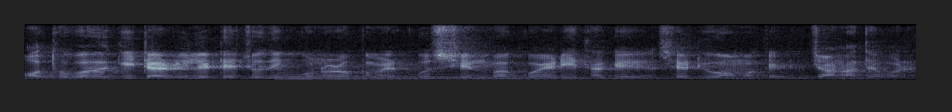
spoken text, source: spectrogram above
অথবা গিটার রিলেটেড যদি কোনো রকমের কোশ্চেন বা কোয়ারি থাকে, সেটিও আমাকে জানাতে পারেন।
